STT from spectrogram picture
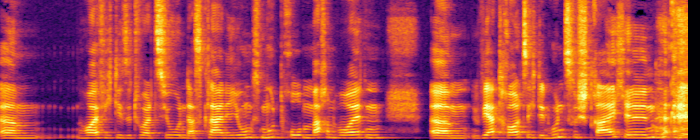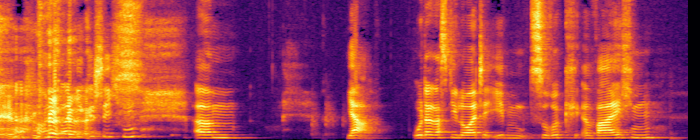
ähm, häufig die Situation, dass kleine Jungs Mutproben machen wollten. Ähm, wer traut sich, den Hund zu streicheln? Okay. und solche Geschichten. Ähm, ja, oder dass die Leute eben zurückweichen.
